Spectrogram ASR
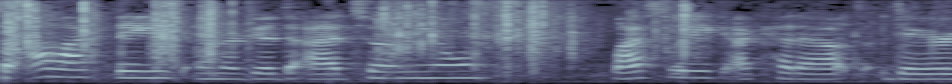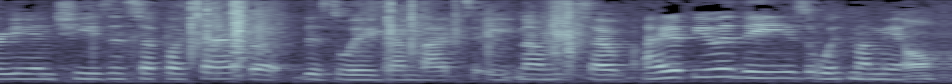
So I like these, and they're good to add to a meal. Last week I cut out dairy and cheese and stuff like that, but this week I'm back to eating them. So I ate a few of these with my meal.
